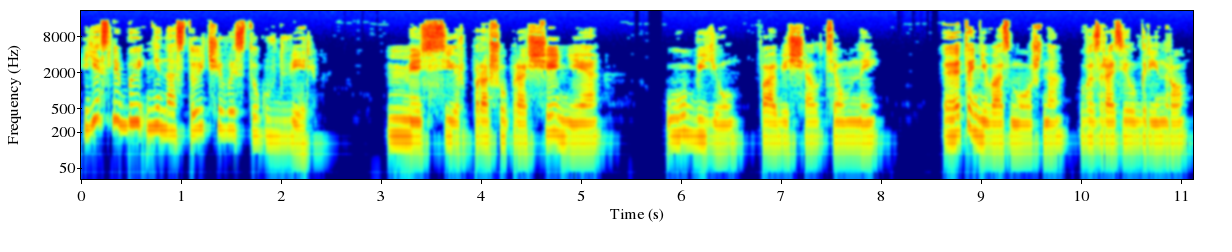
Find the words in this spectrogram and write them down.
если бы не настойчивый стук в дверь. «Мессир, прошу прощения». «Убью», — пообещал темный. «Это невозможно», — возразил Гринро,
